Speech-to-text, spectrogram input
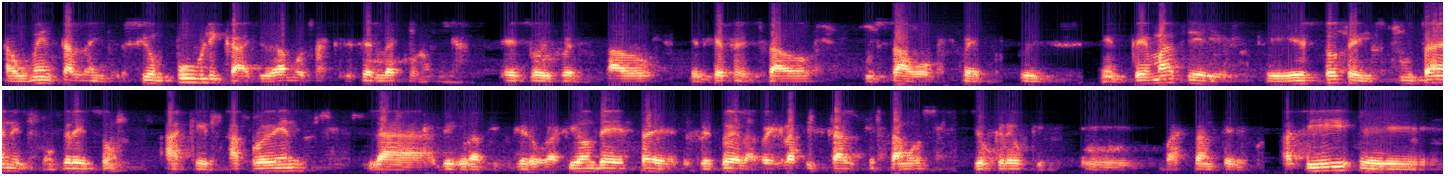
aumenta la inversión pública, ayudamos a crecer la economía. Eso dijo el Estado, el jefe de Estado, Gustavo Petro. Pues en temas de que esto se discuta en el Congreso, a que aprueben la derogación de este decreto de la regla fiscal, estamos, yo creo que eh, bastante Así eh,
